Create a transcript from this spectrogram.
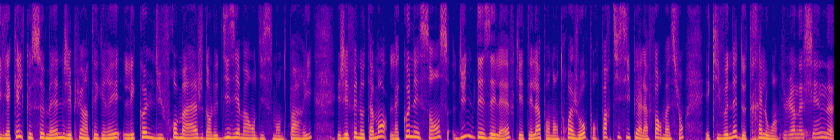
Il y a quelques semaines, j'ai pu intégrer l'école du fromage dans le 10e arrondissement de Paris et j'ai fait notamment la connaissance d'une des élèves qui était là pendant trois jours pour participer à la formation et qui venait de très loin. Je viens de Chine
